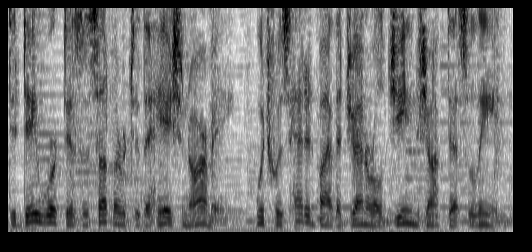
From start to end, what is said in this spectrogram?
Dede worked as a sutler to the Haitian army, which was headed by the General Jean-Jacques Dessalines.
